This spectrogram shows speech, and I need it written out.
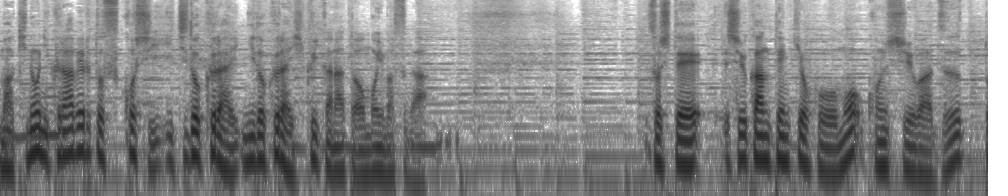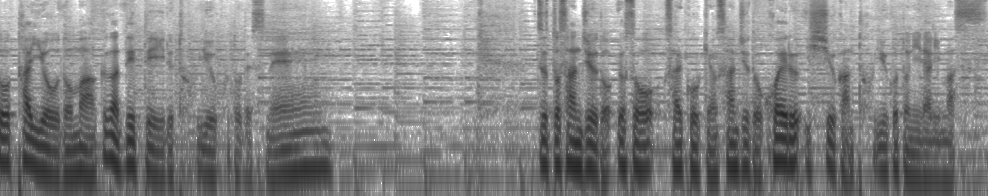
まあ昨日に比べると少し1度くらい2度くらい低いかなとは思いますが、そして週間天気予報も今週はずっと太陽のマークが出ているということですねずっと30度予想最高気温30度を超える1週間ということになります。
